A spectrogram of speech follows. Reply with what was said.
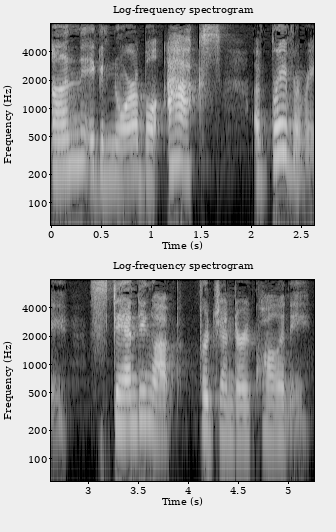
unignorable acts of bravery standing up for gender equality.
